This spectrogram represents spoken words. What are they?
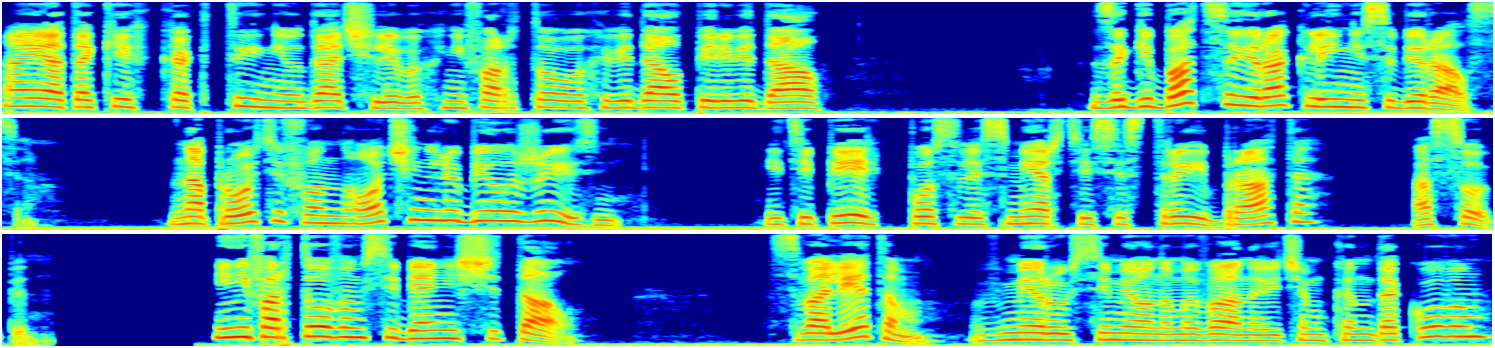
А я таких, как ты, неудачливых, нефартовых, видал-перевидал. Загибаться Ираклий не собирался. Напротив, он очень любил жизнь. И теперь, после смерти сестры и брата, особенно. И нефартовым себя не считал. С Валетом, в меру Семеном Ивановичем Кондаковым,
